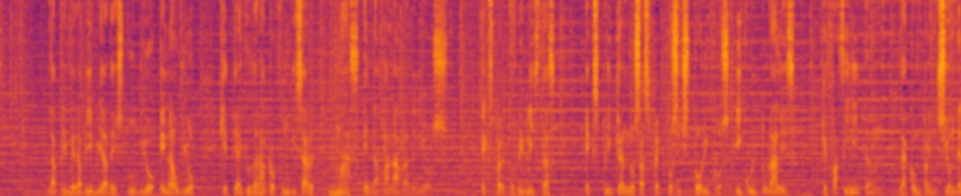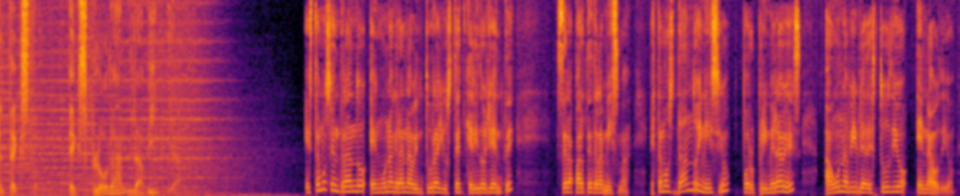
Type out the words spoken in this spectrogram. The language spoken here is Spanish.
La primera Biblia de estudio en audio que te ayudará a profundizar más en la palabra de Dios. Expertos biblistas explican los aspectos históricos y culturales que facilitan la comprensión del texto. Explora la Biblia. Estamos entrando en una gran aventura y usted, querido oyente, será parte de la misma. Estamos dando inicio por primera vez a una Biblia de estudio en audio.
